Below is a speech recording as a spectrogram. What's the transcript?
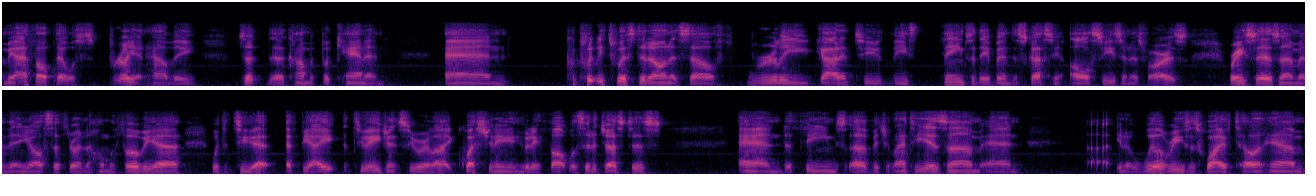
I mean, I thought that was brilliant how they took the comic book canon and completely twisted on itself, really got into these themes that they've been discussing all season as far as racism, and then you also throw in the homophobia with the two FBI, the two agents who were like questioning who they thought was the justice, and the themes of vigilanteism, and uh, you know Will Reeves' wife telling him,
